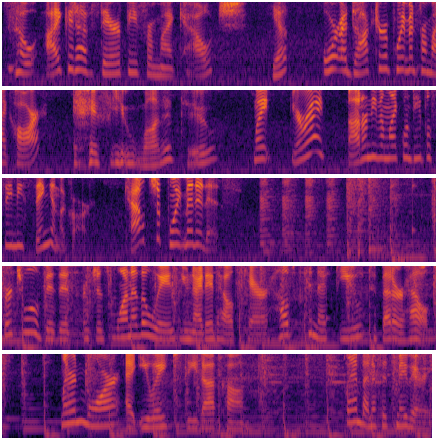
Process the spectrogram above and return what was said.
So I could have therapy from my couch? Yep. Or a doctor appointment from my car? If you wanted to. Wait, you're right. I don't even like when people see me sing in the car. Couch appointment it is. Virtual visits are just one of the ways United Healthcare helps connect you to better health. Learn more at uhc.com. Plan benefits may vary.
